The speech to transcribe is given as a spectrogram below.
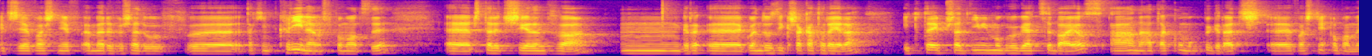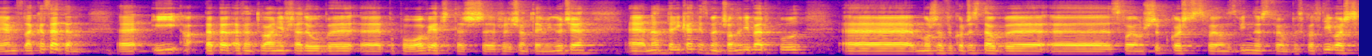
gdzie właśnie w Emery wyszedł w, takim cleanem w pomocy 4-3-1-2 mm, e, Guendouzi Krzaka Torreira. I tutaj przed nimi mógłby grać Ceballos, a na ataku mógłby grać e, właśnie Aubameyang z Lacazette'em. E, i Pepe ewentualnie wszedłby po połowie czy też w 60 minucie. Na delikatnie zmęczony Liverpool. Może wykorzystałby swoją szybkość, swoją zwinność, swoją błyskotliwość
